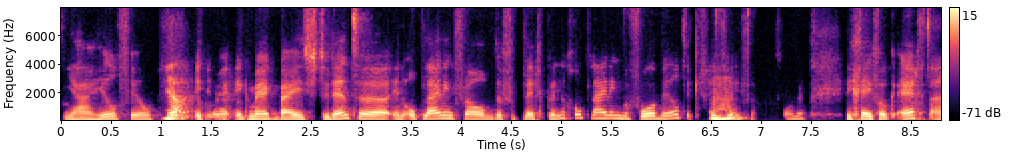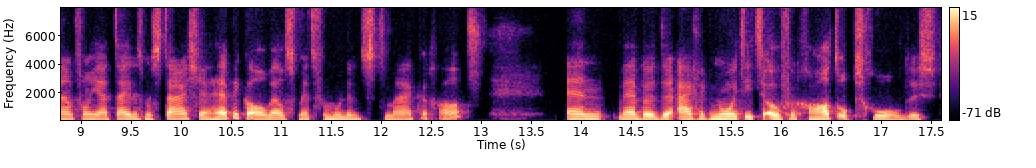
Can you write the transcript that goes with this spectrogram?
ja heel veel. Ja? Ik merk, ik merk bij studenten in opleiding, vooral de verpleegkundige opleiding bijvoorbeeld. Ik geef Mhm. even een voorbeeld. Die geven ook echt aan van ja, tijdens mijn stage heb ik al wel eens met vermoedens te maken gehad. En we hebben er eigenlijk nooit iets over gehad op school. Dus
